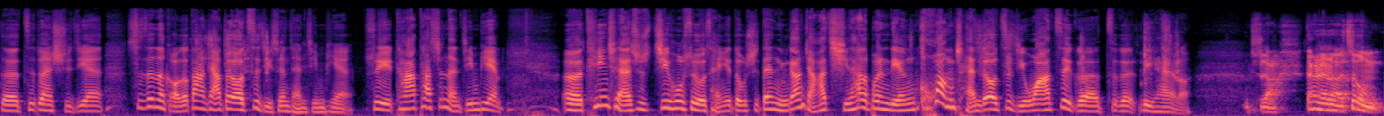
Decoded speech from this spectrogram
的这段时间，是真的搞得大家都要自己生产晶片。所以它它生产晶片，呃，听起来是几乎所有产业都是，但你刚刚讲它其他的部分，连矿产都要自己挖，这个这个厉害了。是啊，当然了，这种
